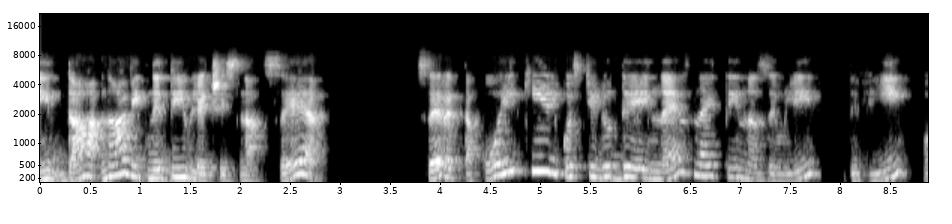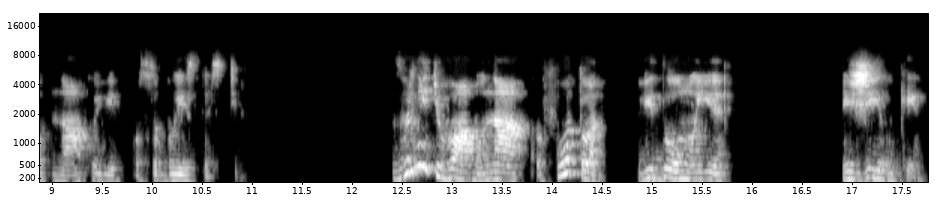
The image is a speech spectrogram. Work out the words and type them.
І да, навіть не дивлячись на це, серед такої кількості людей не знайти на землі дві однакові особистості. Зверніть увагу на фото відомої жінки.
